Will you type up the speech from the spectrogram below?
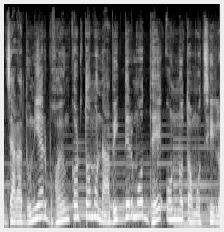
যারা দুনিয়ার ভয়ঙ্করতম নাবিকদের মধ্যে অন্যতম ছিল।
